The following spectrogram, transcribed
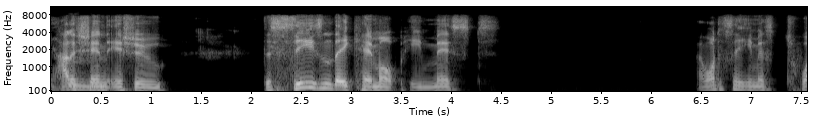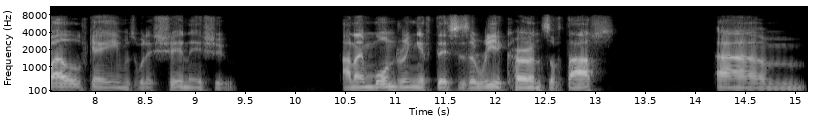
had a mm. shin issue. The season they came up, he missed. I want to say he missed 12 games with a shin issue. And I'm wondering if this is a reoccurrence of that. Um,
